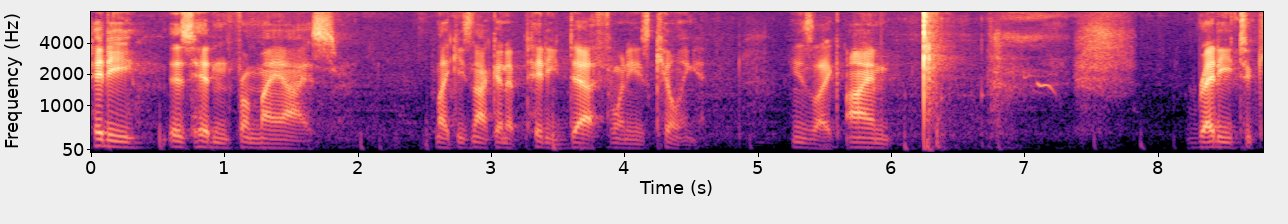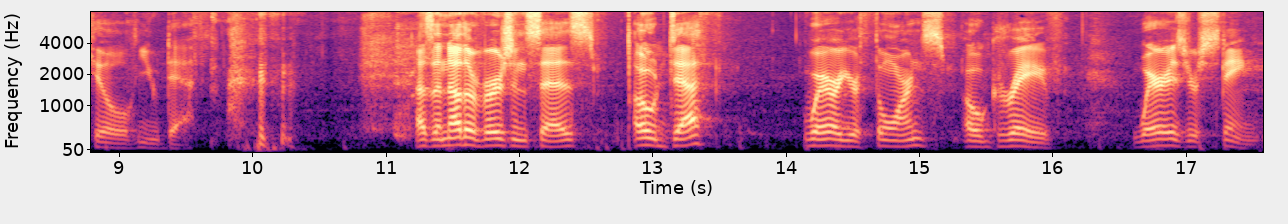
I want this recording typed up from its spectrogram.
Pity is hidden from my eyes." Like he's not going to pity death when he's killing it. He's like, I'm ready to kill you, death. As another version says, O death, where are your thorns? O grave, where is your sting?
